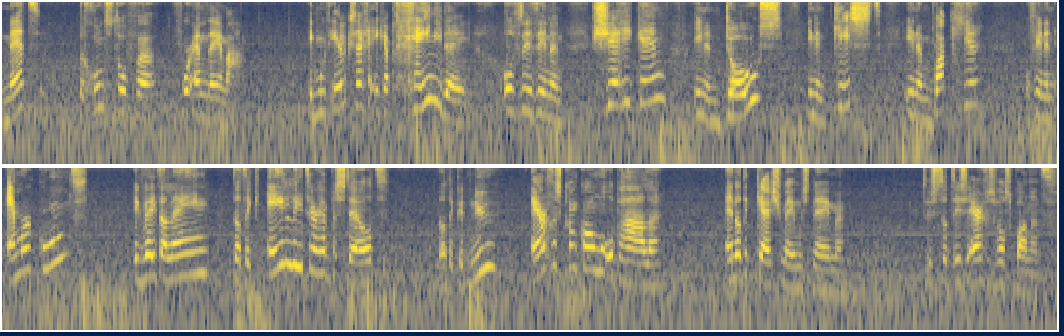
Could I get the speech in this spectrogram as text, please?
met de grondstoffen voor MDMA. Ik moet eerlijk zeggen, ik heb geen idee of dit in een sherrycan, in een doos, in een kist, in een bakje of in een emmer komt. Ik weet alleen dat ik 1 liter heb besteld, dat ik het nu ergens kan komen ophalen en dat ik cash mee moest nemen. Dus dat is ergens wel spannend.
